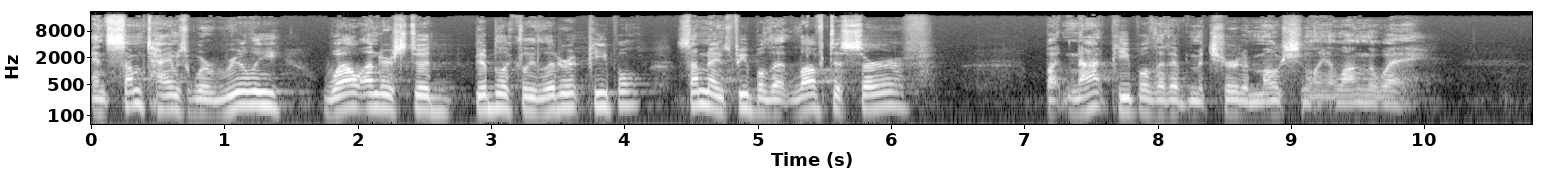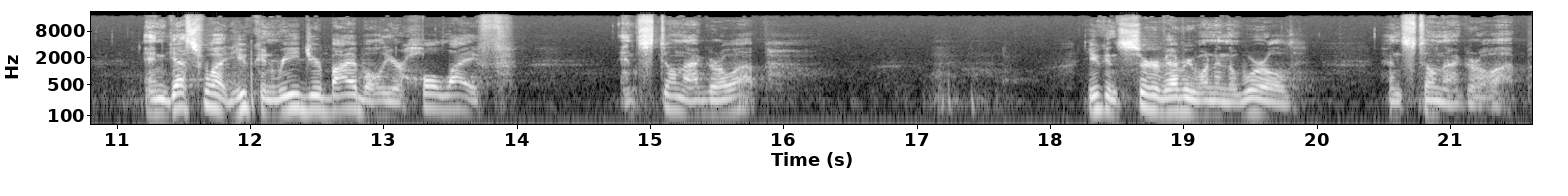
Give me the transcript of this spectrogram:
And sometimes we're really well understood, biblically literate people, sometimes people that love to serve, but not people that have matured emotionally along the way. And guess what? You can read your Bible your whole life and still not grow up. You can serve everyone in the world and still not grow up.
